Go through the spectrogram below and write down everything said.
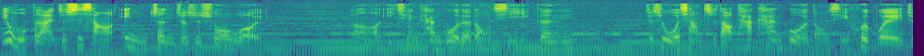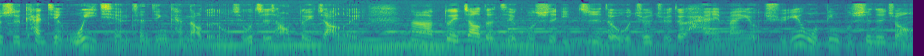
因为我本来就是想要印证，就是说我。呃，以前看过的东西，跟就是我想知道他看过的东西会不会就是看见我以前曾经看到的东西，我只是想要对照而已。那对照的结果是一致的，我就觉得还蛮有趣。因为我并不是那种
